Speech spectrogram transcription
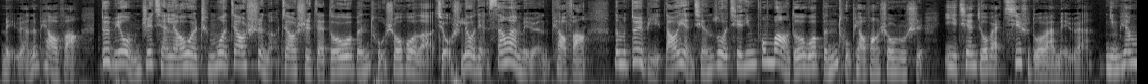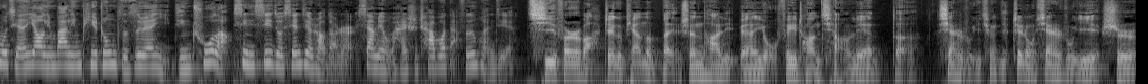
美元的票房。对比我们之前聊过《沉默教室》呢，《教室》在德国本土收获了九十六点三万美元的票房。那么对比导演前作《窃听风暴》，德国本土票房收入是一千九百七十多万美元。影片目前幺零八零 P 中子资源已经出了，信息就先先介绍到这儿。下面我们还是插播打分环节，七分吧。这个片子本身它里边有非常强烈的现实主义情节，这种现实主义是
